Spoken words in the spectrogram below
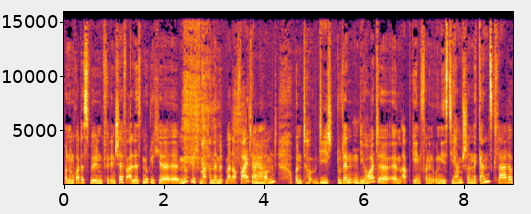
und um Gottes Willen für den Chef alles Mögliche äh, möglich machen, damit man auch weiterkommt. Ja. Und die Studenten, die heute ähm, abgehen von den Unis, die haben schon eine ganz klare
